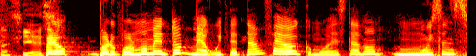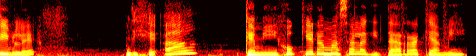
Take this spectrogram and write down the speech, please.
Así es. Pero, pero por un momento me agüité tan feo y como he estado muy sensible, dije, ah, que mi hijo quiera más a la guitarra que a mí.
